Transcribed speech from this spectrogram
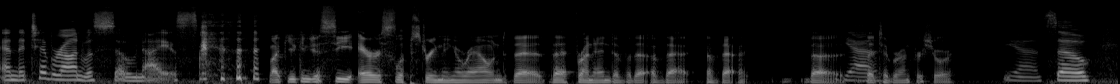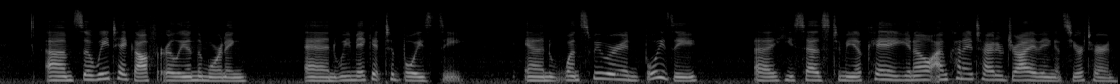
And the Tiburon was so nice. like you can just see air slipstreaming around the the front end of the of that of that the Yeah. the Tiburon for sure. yeah. So, um, so we take off early in the morning, and we make it to Boise. And once we were in Boise, uh, he says to me, "Okay, you know, I'm kind of tired of driving. It's your turn."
